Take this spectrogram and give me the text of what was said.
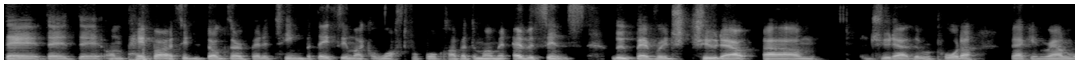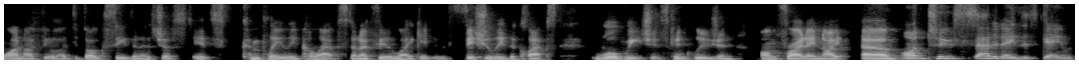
They're, they're, they're on paper. I think the Dogs are a better team, but they seem like a lost football club at the moment. Ever since Luke Beveridge chewed out um, chewed out the reporter back in round one, I feel like the dog season has just it's completely collapsed, and I feel like it officially the collapse will reach its conclusion on Friday night. Um, on to Saturday, this game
